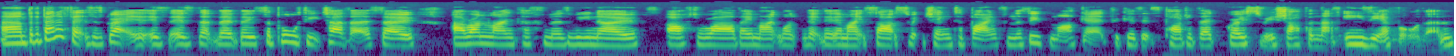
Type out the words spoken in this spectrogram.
Um, but the benefits is great is is that they, they, support each other. So our online customers, we know after a while they might want they, they might start switching to buying from the supermarket because it's part of their grocery shop and that's easier for them.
